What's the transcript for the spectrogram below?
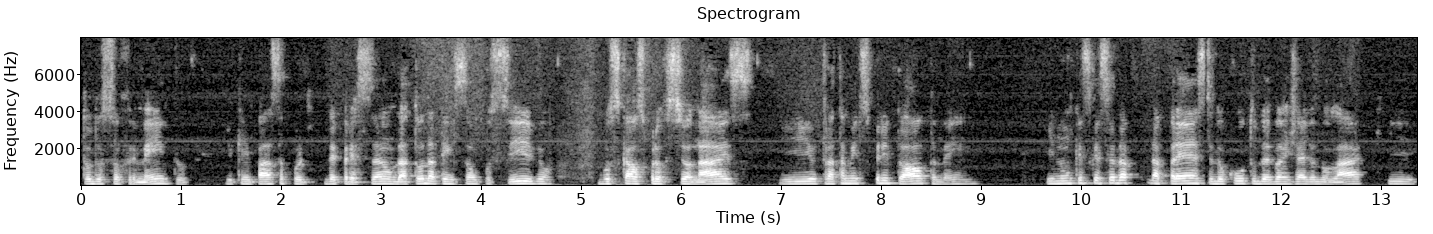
todo o sofrimento de quem passa por depressão, dar toda a atenção possível, buscar os profissionais e o tratamento espiritual também. E nunca esquecer da, da prece, do culto do evangelho no lar, que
